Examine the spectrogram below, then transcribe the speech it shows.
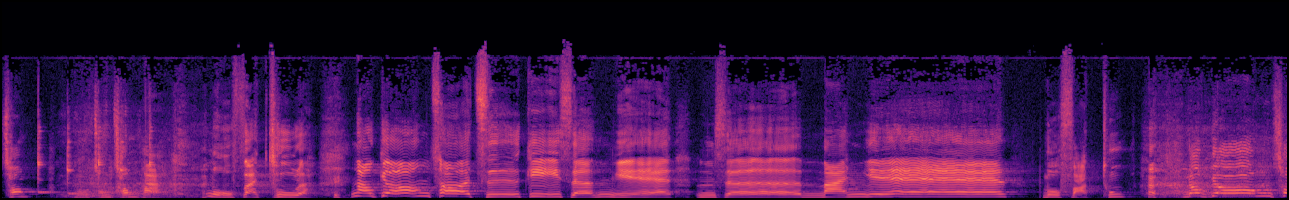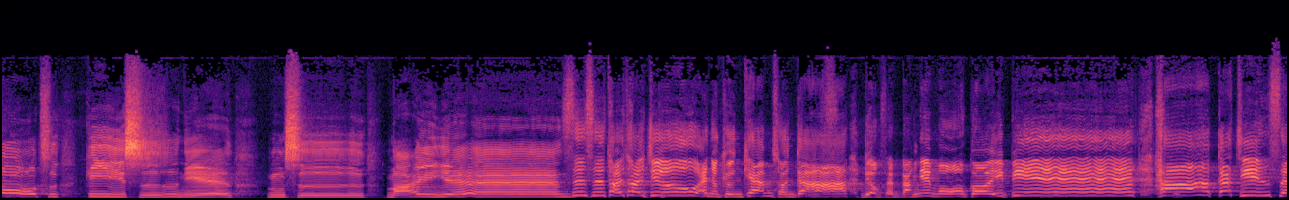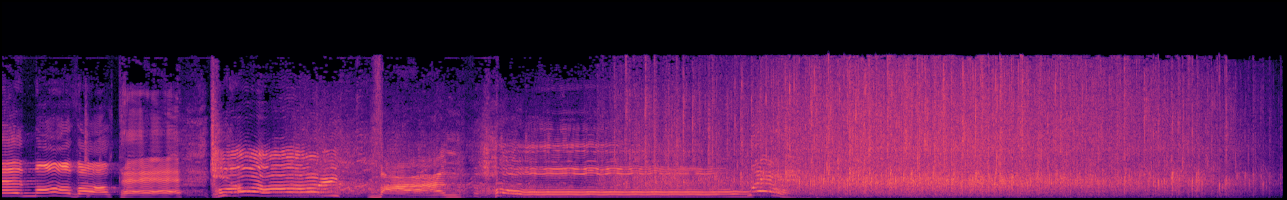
冲，莫冲冲哈，没法度啦！我讲错字几十年，唔是蔓延。没法度，我讲错字几十年，唔是卖烟。世世代代就安样勤俭传家，两三百年莫改变。精神莫忘提，台湾好。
